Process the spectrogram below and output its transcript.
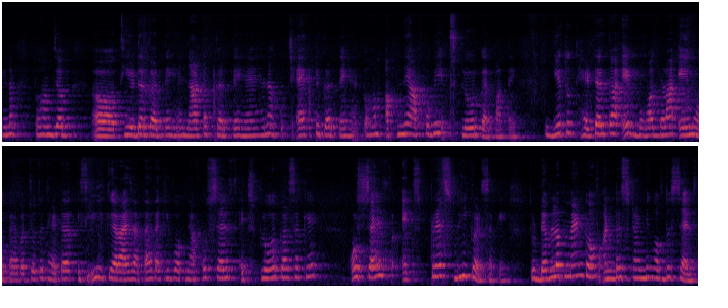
है ना? तो हम जब थिएटर uh, करते हैं नाटक करते हैं है ना? कुछ एक्ट करते हैं तो हम अपने आप को भी एक्सप्लोर कर पाते हैं। तो ये तो थिएटर का एक बहुत बड़ा एम होता है। बच्चों से थिएटर इसीलिए कराया जाता है ताकि वो अपने आप को सेल्फ एक्सप्लोर कर सके और सेल्फ एक्सप्रेस भी कर सकें। तो development of understanding of the self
